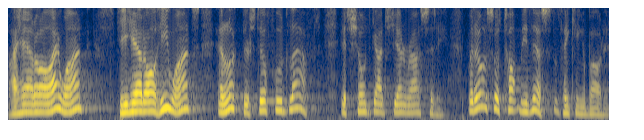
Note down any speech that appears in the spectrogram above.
I had all I want, he had all he wants, and look, there's still food left. It showed God's generosity. But it also taught me this, thinking about it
